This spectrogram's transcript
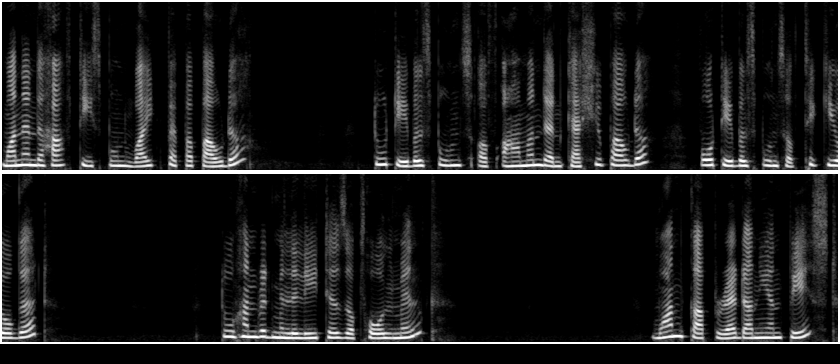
1 and a half teaspoon white pepper powder, 2 tablespoons of almond and cashew powder, 4 tablespoons of thick yogurt, 200 milliliters of whole milk, 1 cup red onion paste,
